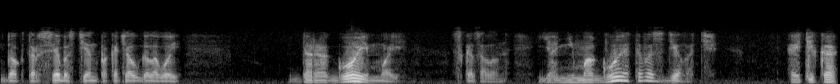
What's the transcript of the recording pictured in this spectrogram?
Доктор Себастьян покачал головой. «Дорогой мой!» — сказал он. «Я не могу этого сделать. Этика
